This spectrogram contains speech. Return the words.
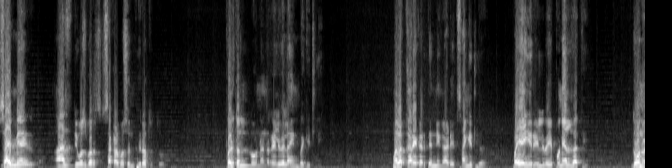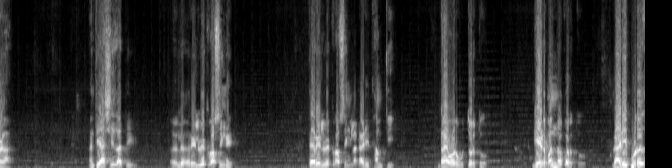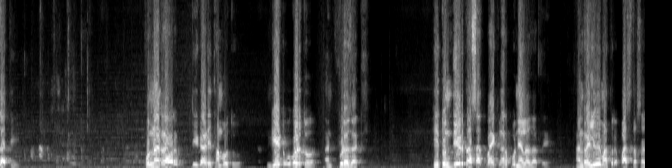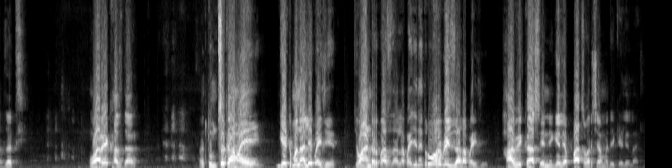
साहेब मी आज दिवसभर सकाळपासून फिरत होतो. फलटण लोणंद रेल्वे लाईन बघितली. मला कार्यकर्त्यांनी गाडीत सांगितलं भैया ही रेल्वे पुण्याला जाते दोन वेळा. आणि ती अशी जाते रेल्वे क्रॉसिंग आहे. त्या रेल्वे क्रॉसिंगला गाडी थांबती. ड्रायव्हर उतरतो गेट बंद करतो गाडी पुढं जाते. पुन्हा ड्रायव्हर ती गाडी थांबवतो गेट उघडतो आणि पुढे जाते. इथून दीड तासात बायकार पुण्याला जाते आणि रेल्वे मात्र पाच तासात जाते. वारे खासदार तुमचं काम आहे गेटमन आले पाहिजेत किंवा अंडरपास झाला पाहिजे नाहीतर ओव्हरब्रिज झाला पाहिजे. हा विकास यांनी गेल्या पाच वर्षामध्ये केलेला आहे.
